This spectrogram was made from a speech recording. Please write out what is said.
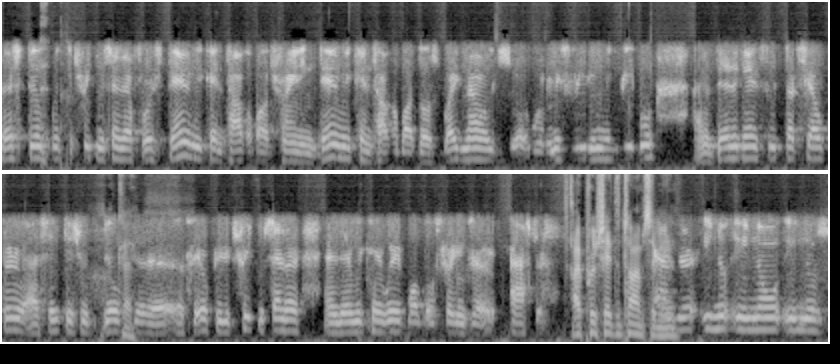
let's build with the treatment center first. Then we can talk about training. Then we can talk about those. Right now, it's, uh, we're misleading people. And then against with that shelter, I think they should build Okay. a therapeutic treatment center, and then we can worry about those trainings uh, after. I appreciate the time, Simeon. And uh, you know, you know, in those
